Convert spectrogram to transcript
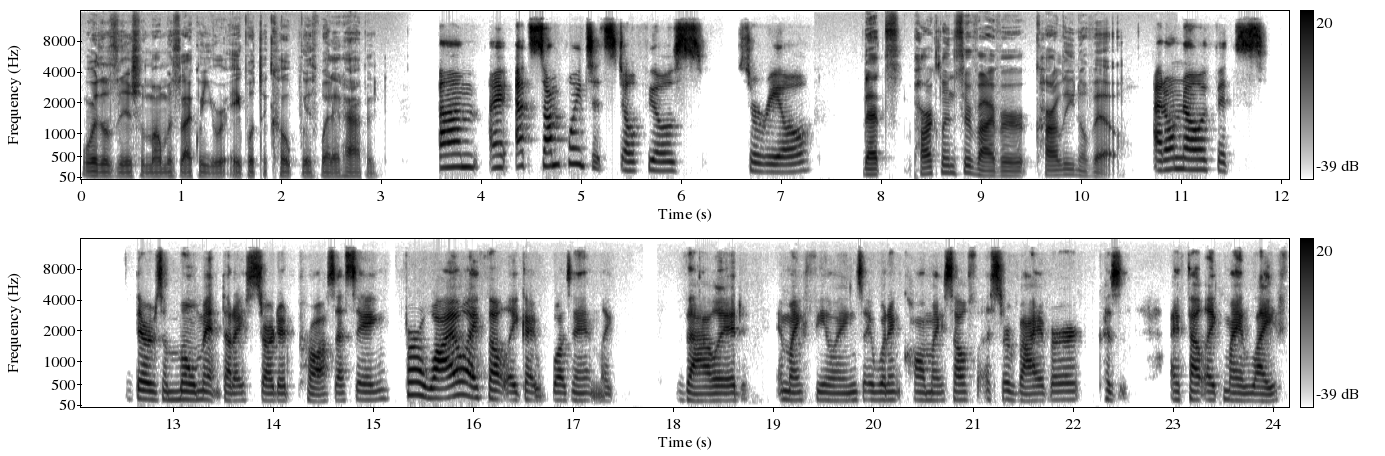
were those initial moments like when you were able to cope with what had happened? Um, I at some points it still feels surreal. That's Parkland survivor Carly Novell. I don't know if it's there's a moment that I started processing. For a while I felt like I wasn't like valid in my feelings. I wouldn't call myself a survivor because I felt like my life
